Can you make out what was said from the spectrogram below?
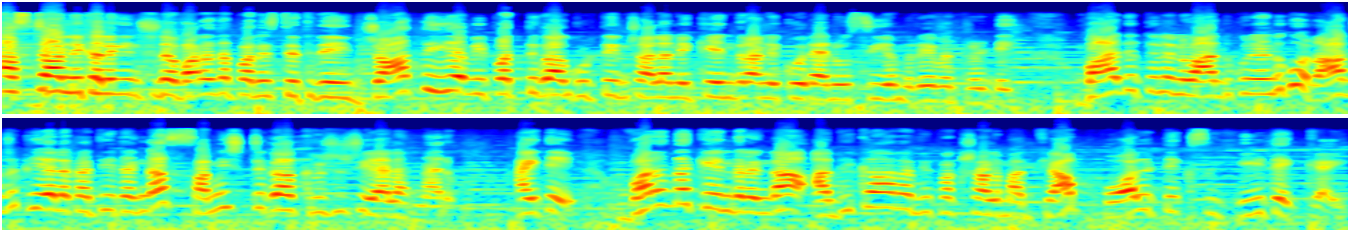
నష్టాన్ని కలిగించిన వరద పరిస్థితిని జాతీయ విపత్తుగా గుర్తించాలని కేంద్రాన్ని కోరారు సీఎం రేవంత్ రెడ్డి. బాధితులను ఆదుకునేందుకు రాజకీయాలకు అతీతంగా సమిష్టిగా కృషి చేయాలన్నారు. అయితే వరద కేంద్రంగా అధికార విపక్షాల మధ్య పాలిటిక్స్ హీట్ ఎక్కాయి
